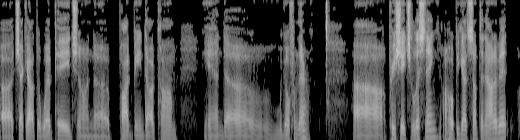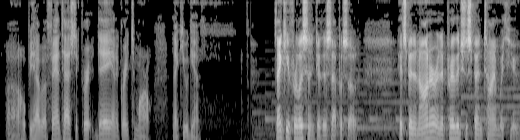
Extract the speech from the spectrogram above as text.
Uh, check out the webpage on uh, podbean.com, and uh, we go from there. Uh, appreciate you listening. I hope you got something out of it. I uh, hope you have a fantastic great day and a great tomorrow. Thank you again. Thank you for listening to this episode. It's been an honor and a privilege to spend time with you.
